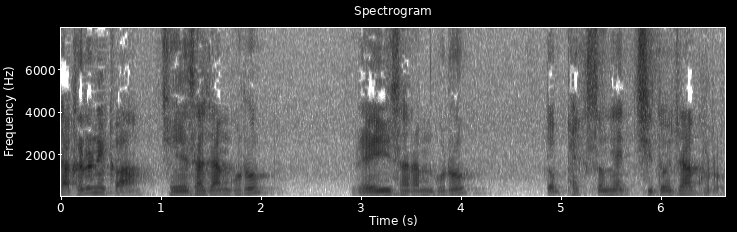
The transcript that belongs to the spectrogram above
자, 그러니까 제사장 그룹, 레이 사람 그룹, 또 백성의 지도자 그룹.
